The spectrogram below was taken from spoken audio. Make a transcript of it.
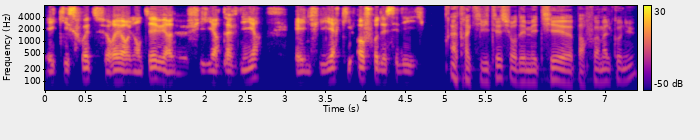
et qui souhaitent se réorienter vers une filière d'avenir et une filière qui offre des CDI. Attractivité sur des métiers parfois mal connus?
